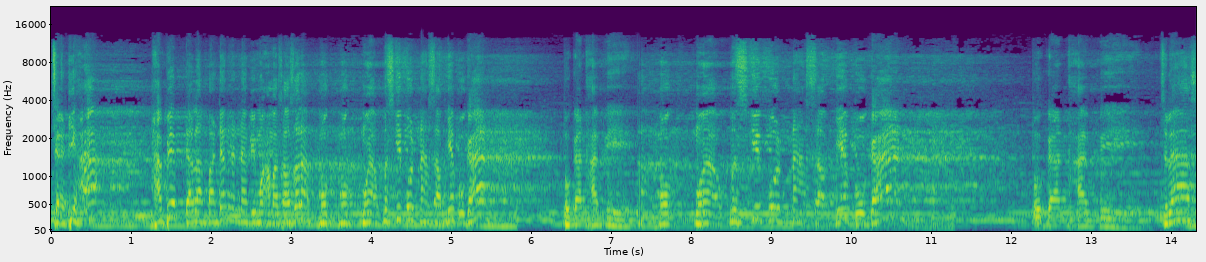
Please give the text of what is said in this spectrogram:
jadi ha, Habib dalam pandangan Nabi Muhammad SAW meskipun nasabnya bukan bukan Habib. Meskipun nasabnya bukan bukan Habib. Jelas?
